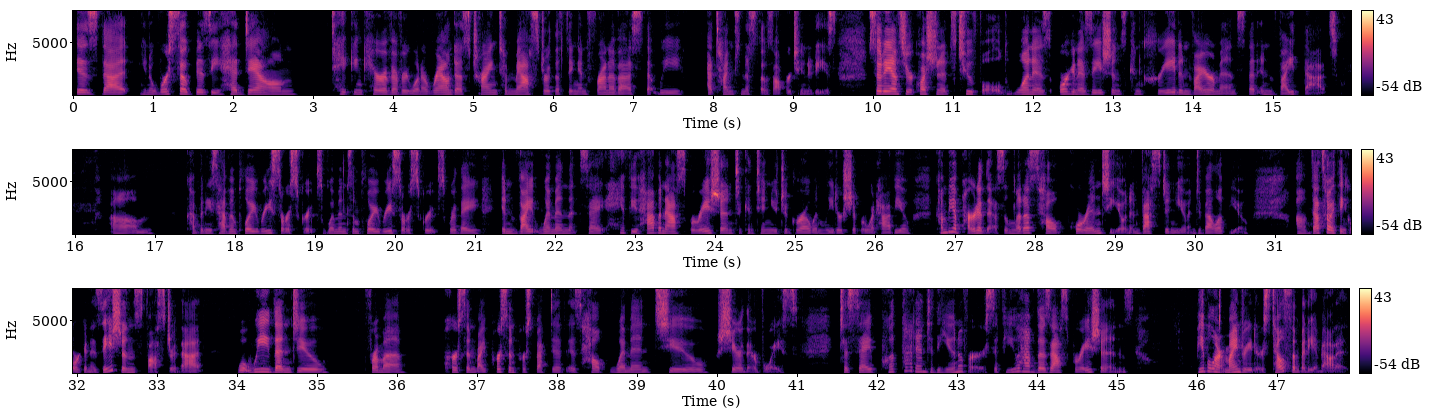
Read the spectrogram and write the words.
is that you know we're so busy head down taking care of everyone around us trying to master the thing in front of us that we at times miss those opportunities. So, to answer your question, it's twofold. One is organizations can create environments that invite that. Um, companies have employee resource groups, women's employee resource groups, where they invite women that say, Hey, if you have an aspiration to continue to grow in leadership or what have you, come be a part of this and let us help pour into you and invest in you and develop you. Um, that's how I think organizations foster that. What we then do from a person by person perspective is help women to share their voice, to say, put that into the universe. If you have those aspirations, people aren't mind readers. Tell somebody about it.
